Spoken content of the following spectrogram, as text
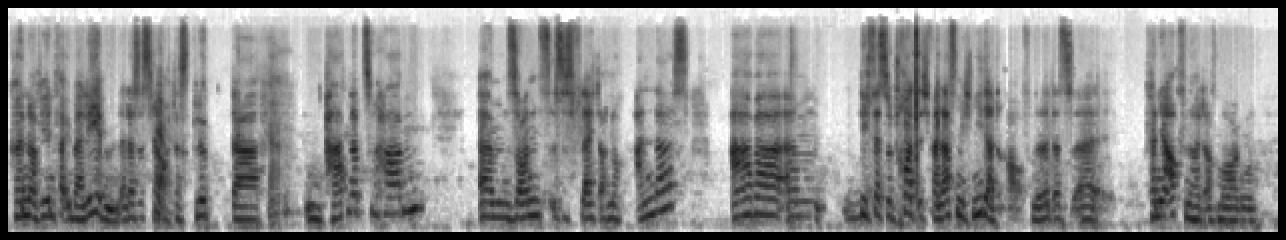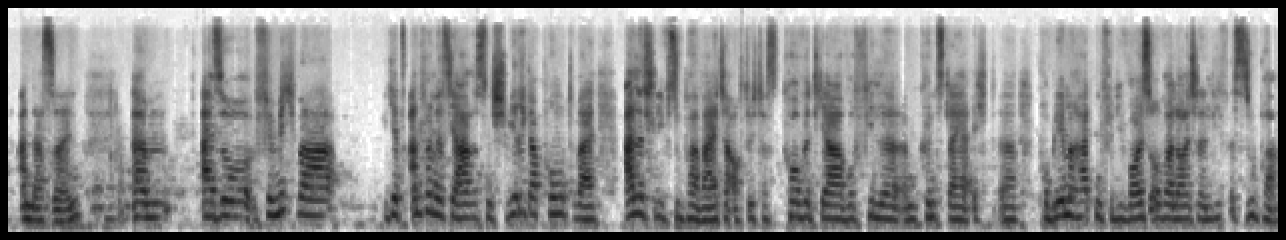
können auf jeden Fall überleben. Das ist ja, ja. auch das Glück, da ja. einen Partner zu haben. Ähm, sonst ist es vielleicht auch noch anders. Aber ähm, nichtsdestotrotz, ich verlasse mich nie darauf. Ne? Das äh, kann ja auch von heute auf morgen anders sein. Ähm, also für mich war jetzt Anfang des Jahres ein schwieriger Punkt, weil alles lief super weiter, auch durch das Covid-Jahr, wo viele ähm, Künstler ja echt äh, Probleme hatten. Für die Voice-Over-Leute lief es super.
